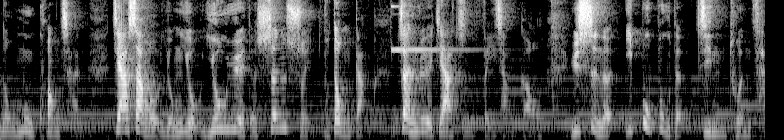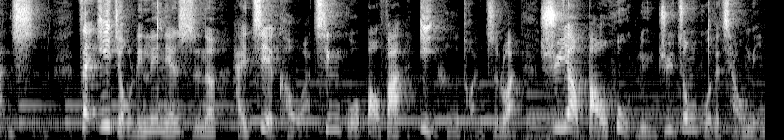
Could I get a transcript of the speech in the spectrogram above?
农牧矿产，加上哦拥有优越的深水不动港，战略价值非常高，于是呢一步步的鲸吞蚕食。在一九零零年时呢，还借口啊清国爆发义和团之乱，需要保护旅居中国的侨民，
